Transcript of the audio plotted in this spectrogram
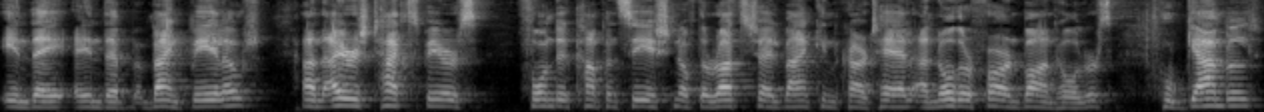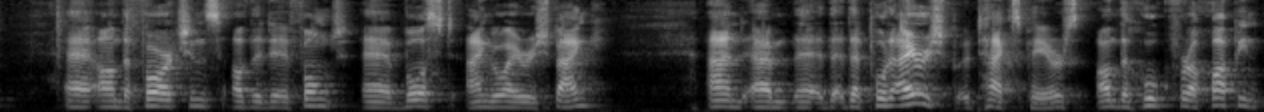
in the, in the bank bailout, and the Irish taxpayers funded compensation of the Rothschild banking cartel and other foreign bondholders who gambled uh, on the fortunes of the defunct uh, bust Anglo Irish Bank. And um, uh, that put Irish taxpayers on the hook for a whopping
